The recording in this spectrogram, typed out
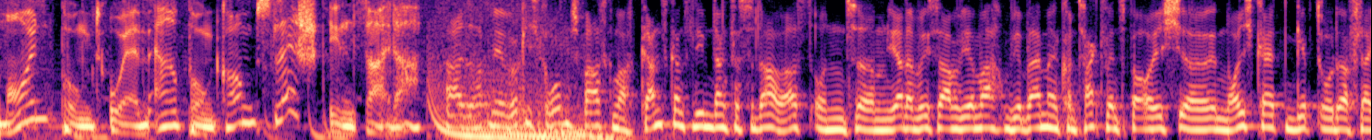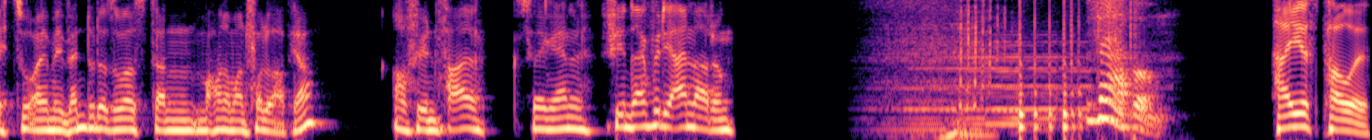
moin.omr.com/insider. Also hat mir wirklich großen Spaß gemacht. Ganz, ganz lieben Dank, dass du da warst. Und ähm, ja, dann würde ich sagen, wir, machen, wir bleiben in Kontakt. Wenn es bei euch äh, Neuigkeiten gibt oder vielleicht zu eurem Event oder sowas, dann machen wir nochmal ein Follow-up, ja? Auf jeden Fall. Sehr gerne. Vielen Dank für die Einladung. Werbung. Hi, ist Paul,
